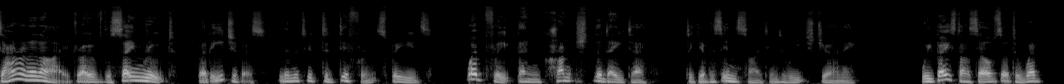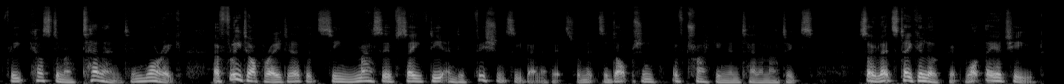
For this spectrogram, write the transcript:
Darren and I drove the same route, but each of us limited to different speeds. Webfleet then crunched the data to give us insight into each journey. We based ourselves at a Webfleet customer, Telent in Warwick, a fleet operator that's seen massive safety and efficiency benefits from its adoption of tracking and telematics. So let's take a look at what they achieved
